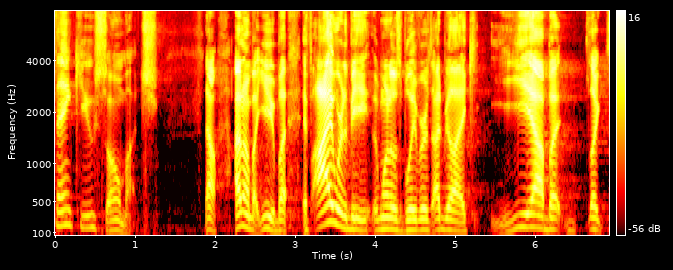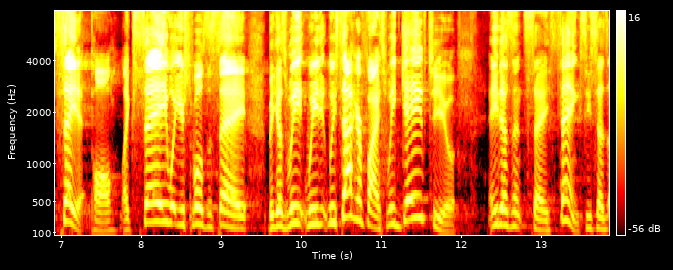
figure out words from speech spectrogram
Thank you so much. Now, I don't know about you, but if I were to be one of those believers, I'd be like, yeah, but like say it, Paul. Like say what you're supposed to say because we we we sacrificed, we gave to you. And he doesn't say thanks. He says,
